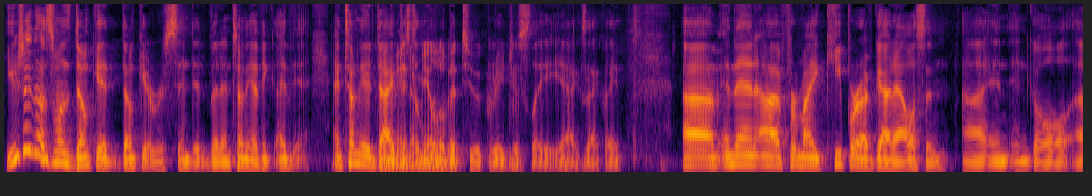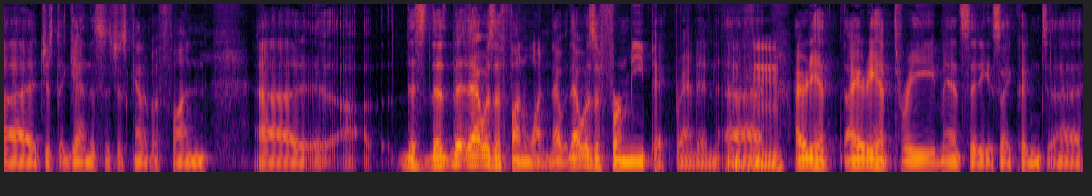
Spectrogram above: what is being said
Usually those ones don't get don't get rescinded, but Antonio, I think I, Antonio died just a little bit bit. too egregiously. Yeah, exactly. Um, and then uh, for my keeper, I've got Alisson uh, in in goal. Uh, just again, this is just kind of a fun. Uh, uh, this, this that was a fun one. That that was a for me pick, Brandon. Uh, I already had I already had three Man City, so I couldn't uh,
